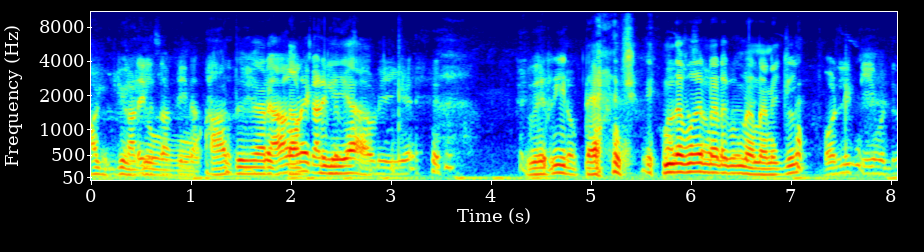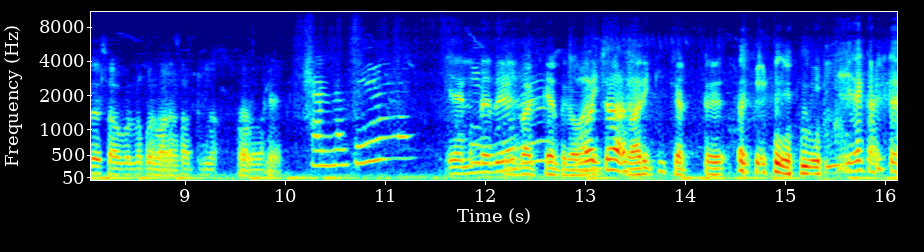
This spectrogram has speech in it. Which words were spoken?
அது வெரி டேஞ்ச் இந்த மாதிரி நடக்கும்னு நான் நினைக்கல. ஒன்லி டீ மட்டும் தான் சாப்பிடணும். ஒரு வேளை சாப்பிட்டுக்கலாம். ஓகே. என்னது? கேட்டுக்க? வரிக்கு கட்டு. கட்டு.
